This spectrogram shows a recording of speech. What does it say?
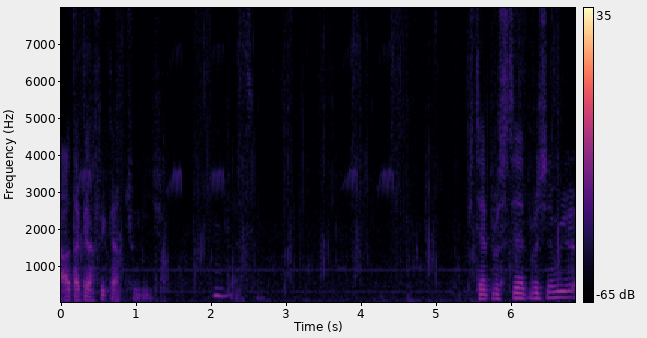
Ale ta grafika, čumíš. Hm. To je prostě, proč nemůže...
